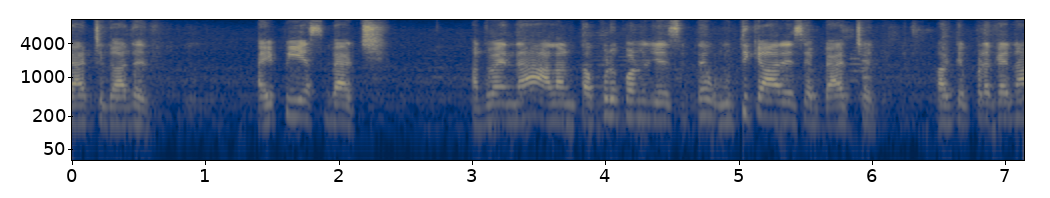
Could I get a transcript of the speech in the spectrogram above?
బ్యాచ్ కాదు అది ఐపీఎస్ బ్యాచ్. అర్థమైందా? అలాంటి తప్పుడు పనులు చేస్తే ఉతికి ఆరేసే బ్యాచ్ అది. కాబట్టి ఇప్పటికైనా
